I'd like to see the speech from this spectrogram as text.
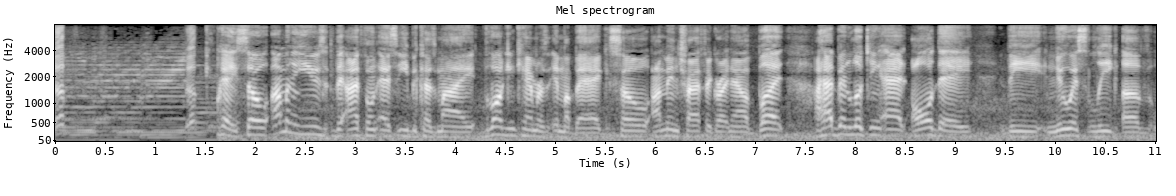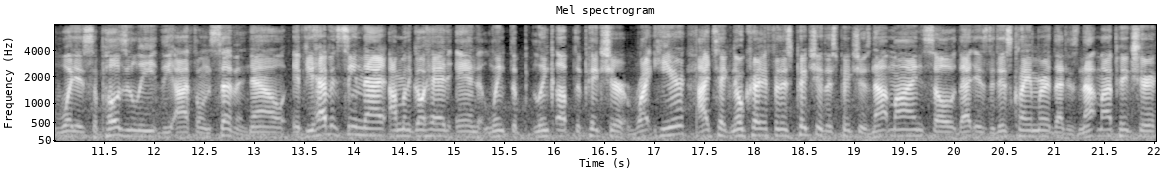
Look. Okay, so I'm gonna use the iPhone SE because my vlogging camera is in my bag. So I'm in traffic right now, but I have been looking at all day the newest leak of what is supposedly the iPhone 7. Now, if you haven't seen that, I'm gonna go ahead and link the link up the picture right here. I take no credit for this picture. This picture is not mine, so that is the disclaimer. That is not my picture.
